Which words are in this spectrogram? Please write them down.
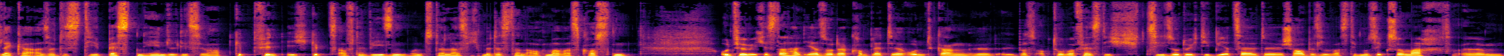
lecker. Also das die besten Händel, die es überhaupt gibt, finde ich, gibt's auf der Wiesen und da lasse ich mir das dann auch mal was kosten. Und für mich ist dann halt eher so der komplette Rundgang äh, übers Oktoberfest. Ich ziehe so durch die Bierzelte, schaue ein bisschen, was die Musik so macht, ähm,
